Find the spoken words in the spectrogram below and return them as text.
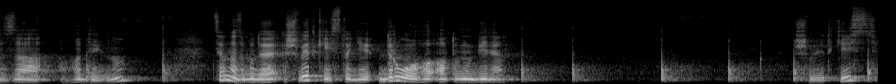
за годину. Це в нас буде швидкість тоді другого автомобіля. Швидкість.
